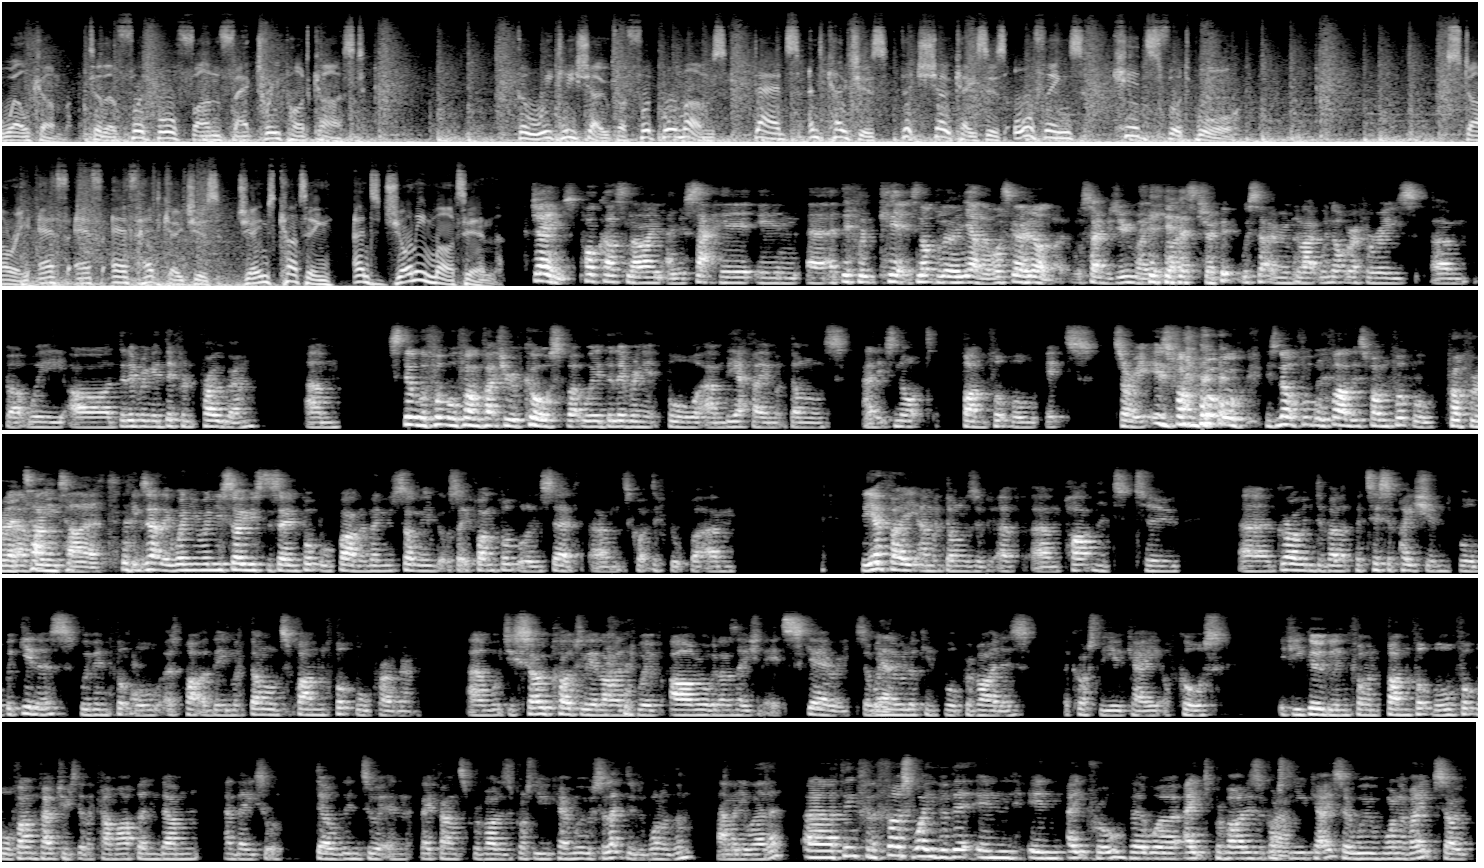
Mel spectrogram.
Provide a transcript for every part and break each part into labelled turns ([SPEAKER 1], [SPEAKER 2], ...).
[SPEAKER 1] Welcome to the Football Fun Factory podcast. The weekly show for football mums, dads, and coaches that showcases all things kids football. Starring FFF head coaches James Cutting and Jonny Martin.
[SPEAKER 2] James, podcast nine, and you're sat here in uh, a different kit. It's not blue and yellow. What's going on?
[SPEAKER 3] Well, same as you, mate.
[SPEAKER 2] yeah, that's true.
[SPEAKER 3] We're sat here in black. We're not referees, um, but we are delivering a different program. Um, still the Football Fun Factory, of course, but we're delivering it for um, the FA and McDonald's, and it's not fun football. It's sorry, it is fun football. it's not football fun. It's fun football.
[SPEAKER 2] Proper uh,
[SPEAKER 3] Um,
[SPEAKER 2] tongue tired.
[SPEAKER 3] exactly. When you when you're so used to saying football fun, and then suddenly you've got to say fun football instead, um, it's quite difficult. But um, the FA and McDonald's have, have um, partnered to uh, grow and develop participation for beginners within football as part of the McDonald's Fun Football Program. Um, which is so closely aligned with our organisation, it's scary. So when
[SPEAKER 2] Yeah.
[SPEAKER 3] they were looking for providers across the UK, of course, if you're googling fun fun football, football fun factory is going to come up, and um, and they sort of delved into it, and they found some providers across the UK, and we were selected as one of them.
[SPEAKER 2] How many were there?
[SPEAKER 3] Uh, I think for the first wave of it in in April, there were eight providers across
[SPEAKER 2] Wow.
[SPEAKER 3] the UK, so we were one of eight. So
